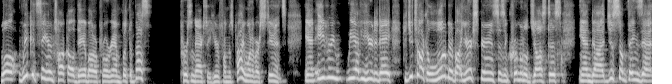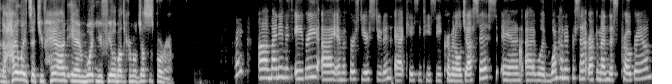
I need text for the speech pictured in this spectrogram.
Well, we could sit here and talk all day about our program, but the best person to actually hear from is probably one of our students. And Avery, we have you here today. Could you talk a little bit about your experiences in criminal justice and uh, just some things that the highlights that you've had and what you feel about the criminal justice program? Uh, my name is Avery. I am a first year student at KCTC Criminal Justice, and I would 100% recommend this program.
